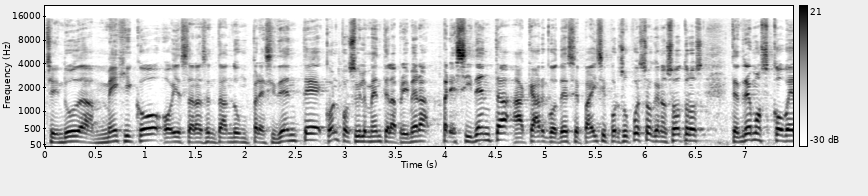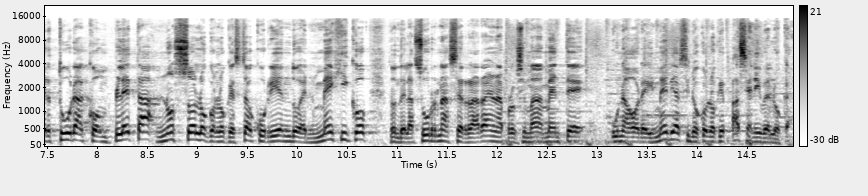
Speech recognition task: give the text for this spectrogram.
Sin duda, México hoy estará sentando un presidente con posiblemente la primera presidenta a cargo de ese país y por supuesto que nosotros tendremos cobertura completa, no solo con lo que está ocurriendo en México, donde las urnas cerrarán en aproximadamente una hora y media, sino con lo que pase a nivel local.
